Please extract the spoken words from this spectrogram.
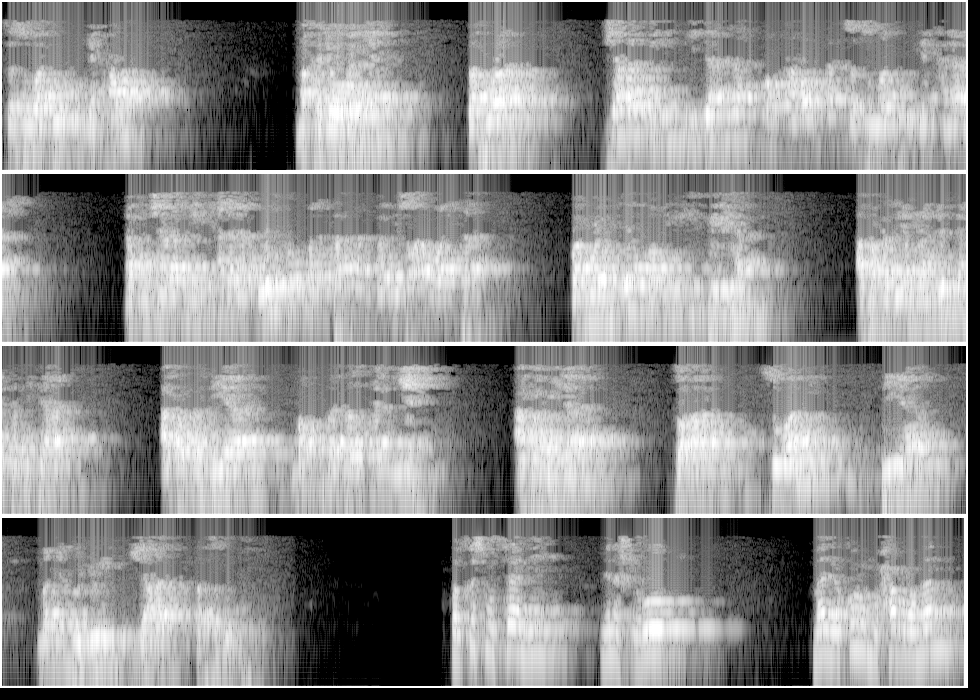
sesuatu yang haram. Maka jawabannya bahwa syarat ini tidaklah mengharamkan sesuatu yang halal. Namun syarat ini adalah untuk menetapkan bagi seorang wanita bahwa dia memiliki pilihan. Apakah dia melanjutkan pernikahan ataukah dia membatalkannya apabila seorang suami dia menyetujui syarat tersebut. والقسم الثاني من الشروط ما يكون محرما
